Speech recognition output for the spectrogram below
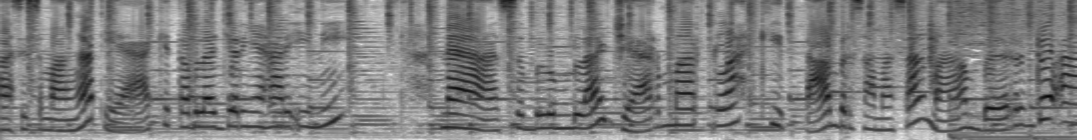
Masih semangat ya kita belajarnya hari ini? Nah sebelum belajar marilah kita bersama-sama berdoa.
